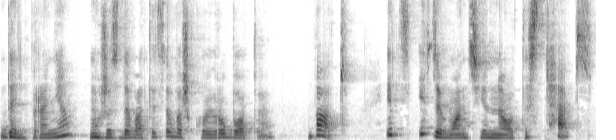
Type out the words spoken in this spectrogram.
День прання може здаватися важкою роботою. But it's easy once you know the steps.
